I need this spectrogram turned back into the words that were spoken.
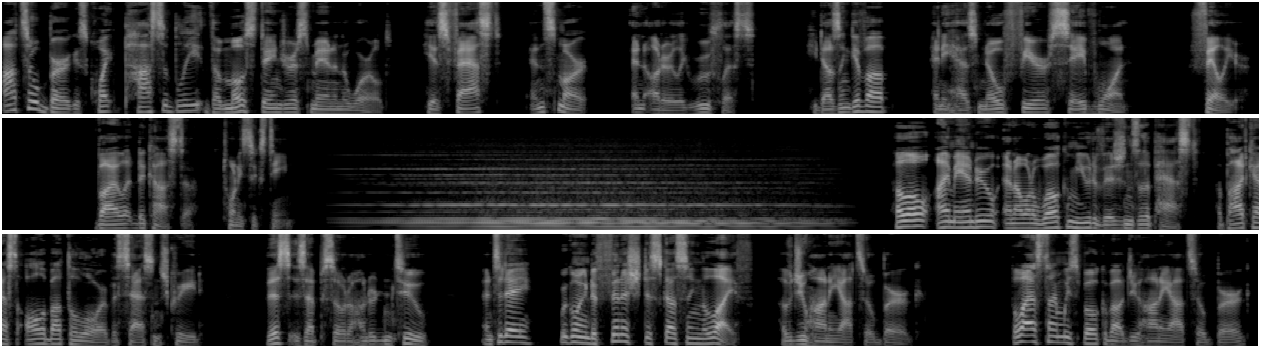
Otso Berg is quite possibly the most dangerous man in the world. He is fast and smart and utterly ruthless. He doesn't give up, and he has no fear save one failure. Violet DaCosta, 2016. Hello, I'm Andrew, and I want to welcome you to Visions of the Past, a podcast all about the lore of Assassin's Creed. This is episode 102, and today we're going to finish discussing the life of Juhani Otso Berg. The last time we spoke about Juhani Otso Berg,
